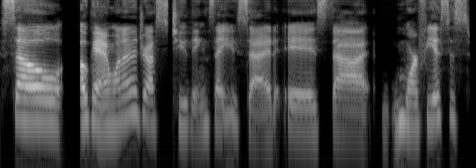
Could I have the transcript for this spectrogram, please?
So, okay, I want to address two things that you said is that Morpheus is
